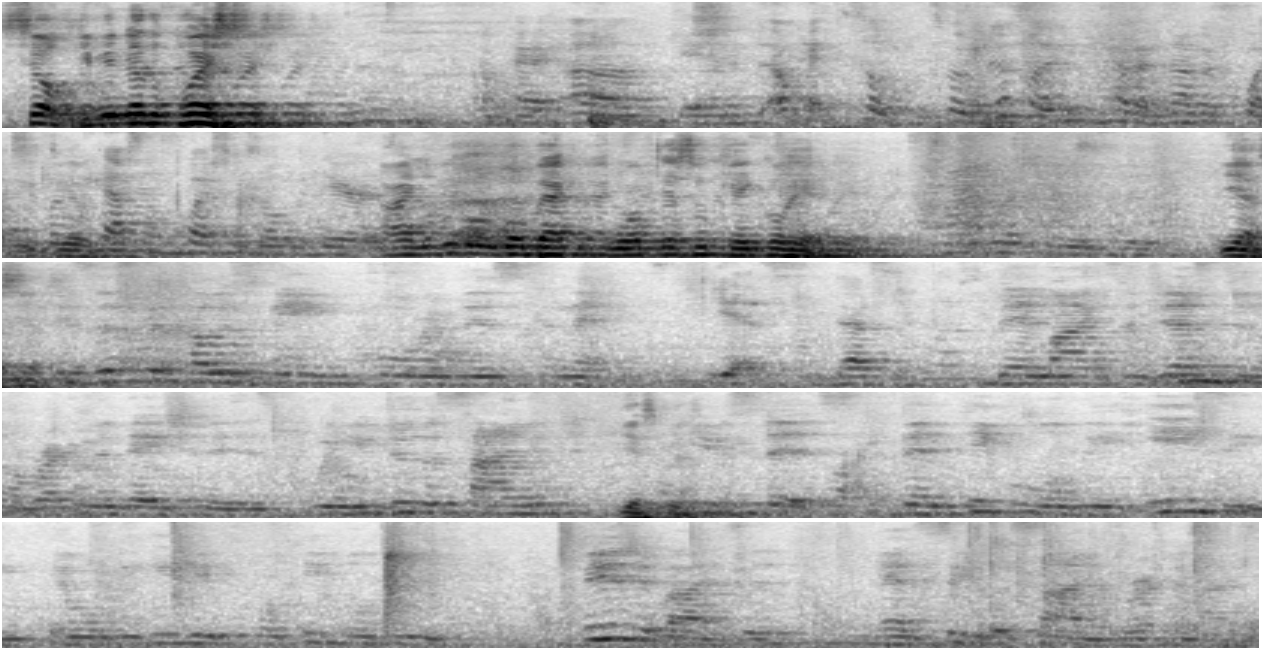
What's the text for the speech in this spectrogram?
So, give me another question. Okay, um, and, okay, so, so this one had another question, but we have some questions over there. All right, we're going to go back and forth. That's okay. Go ahead. Yes. Is this the color scheme for this connect? Yes, that's, Then my suggestion or recommendation is, when you do the signage. Yes, ma'am. Use this, then people will be easy, it will be easy for people to visualize it and see the sign and recognize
